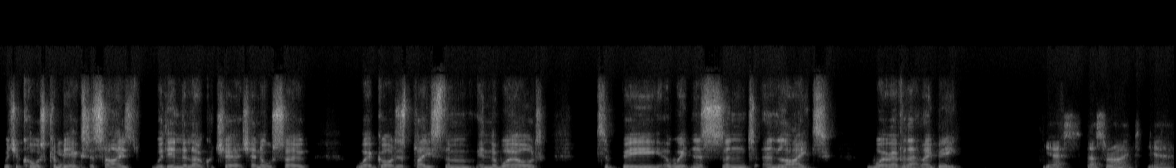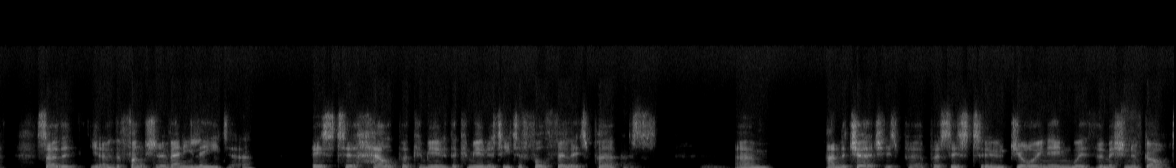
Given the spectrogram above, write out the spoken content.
which of course can yeah. be exercised within the local church and also where God has placed them in the world to be a witness and and light wherever that may be. Yes, that's right. Yeah. So the you know the function of any leader is to help a community the community to fulfill its purpose. Um, and the church's purpose is to join in with the mission of God.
